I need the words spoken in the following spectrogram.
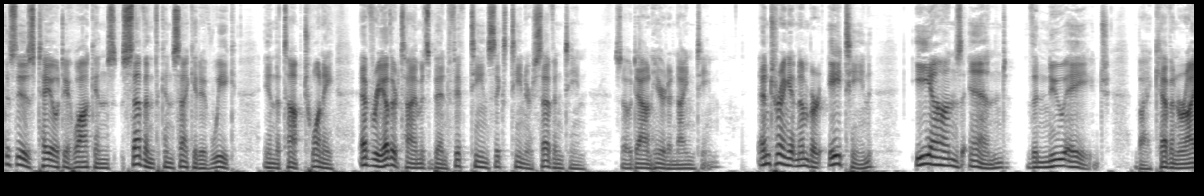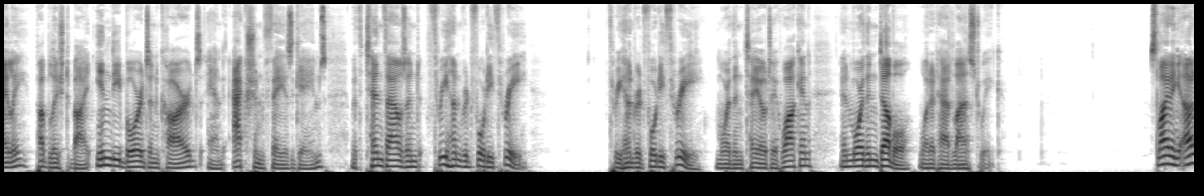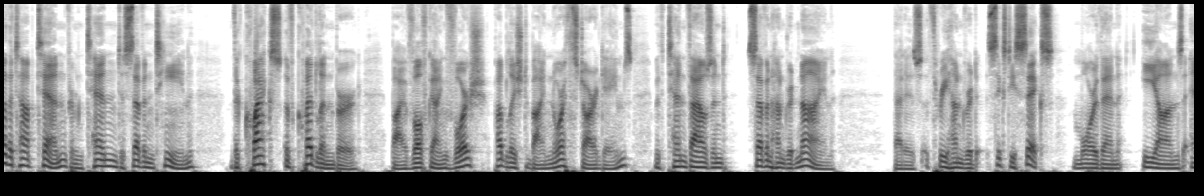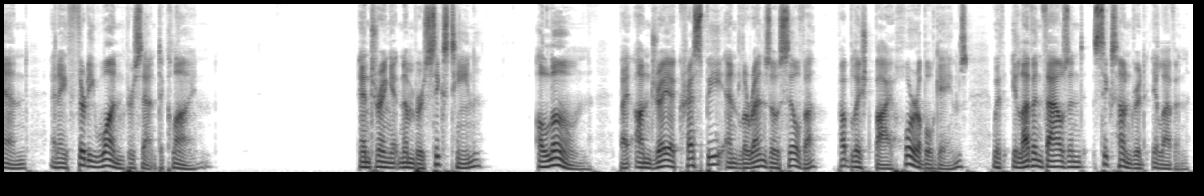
This is Teotihuacan's seventh consecutive week in the top 20. Every other time it's been 15, 16, or 17, so down here to 19. Entering at number 18, Aeon's End The New Age by Kevin Riley, published by Indie Boards and Cards and Action Phase Games, with 10,343. 343 more than Teotihuacan and more than double what it had last week. Sliding out of the top 10 from 10 to 17, The Quacks of Quedlinburg by Wolfgang Warsch, published by North Star Games, with 10,709. That is 366 more than Aeon's End, and a 31% decline. Entering at number 16, Alone by Andrea Crespi and Lorenzo Silva, published by Horrible Games, with 11,611,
